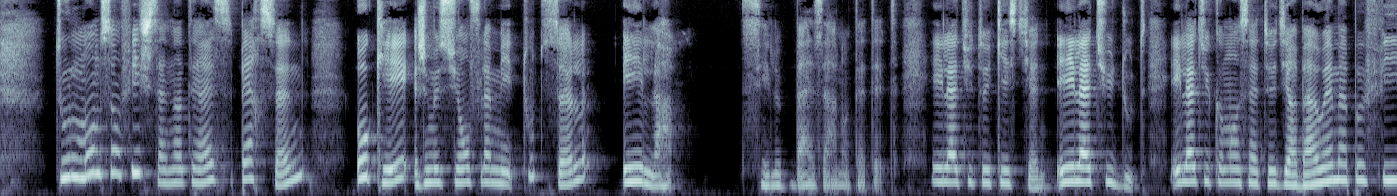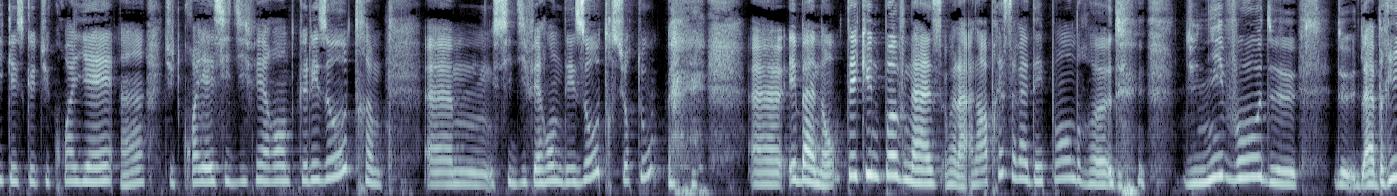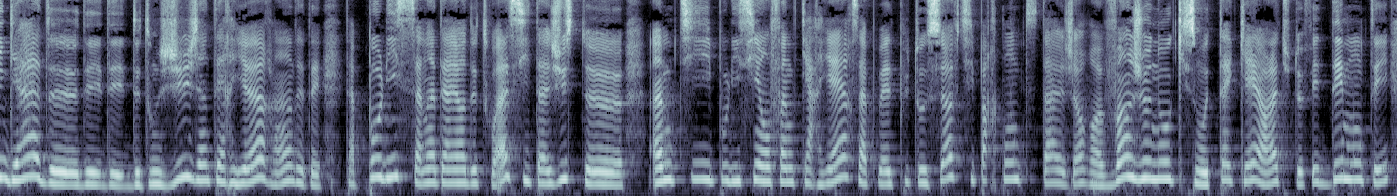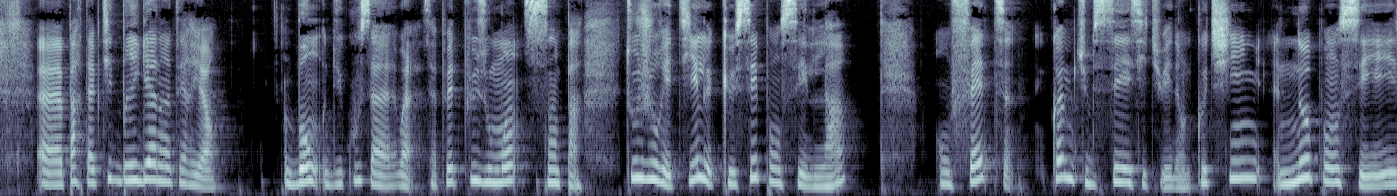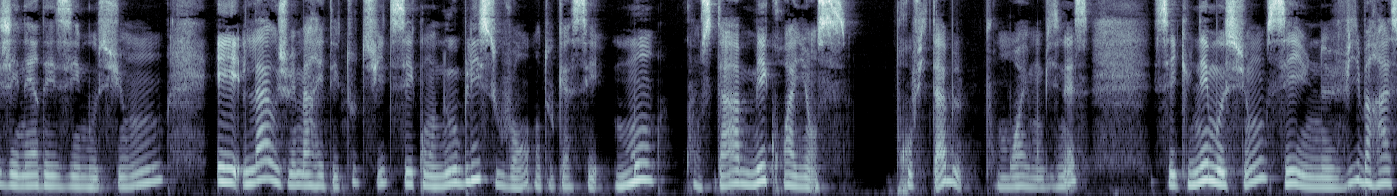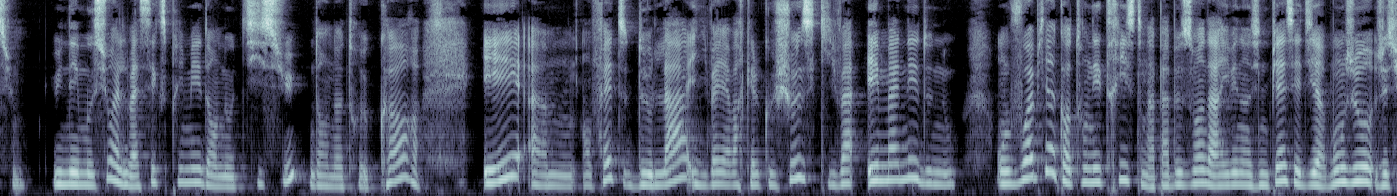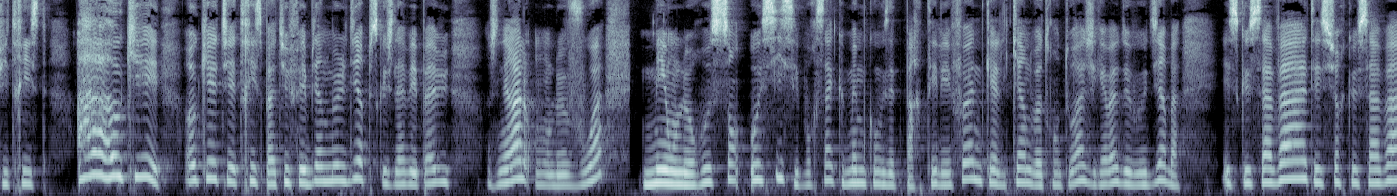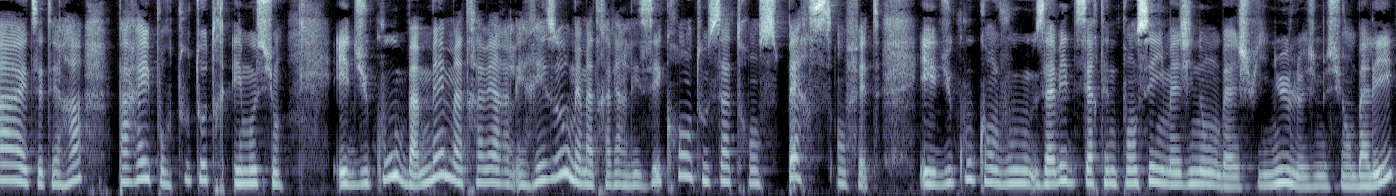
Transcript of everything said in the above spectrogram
tout le monde s'en fiche. Ça n'intéresse personne. Ok, je me suis enflammée toute seule. Et là, c'est le bazar dans ta tête. Et là, tu te questionnes. Et là, tu doutes. Et là, tu commences à te dire, bah ouais, ma pauvre fille, qu'est-ce que tu croyais, hein? Tu te croyais si différente que les autres, euh, si différente des autres surtout? euh, et ben non, t'es qu'une pauvre naze. Voilà. Alors après, ça va dépendre euh, du niveau de, de, la brigade de, de, ton juge intérieur, hein, de, ta police à l'intérieur de toi. Si t'as juste euh, un petit policier en fin de carrière, ça peut être plutôt si par contre t'as genre 20 genoux qui sont au taquet, alors là tu te fais démonter euh, par ta petite brigade intérieure. Bon, du coup, ça, voilà, ça peut être plus ou moins sympa. Toujours est-il que ces pensées-là, en fait, comme tu le sais si tu es dans le coaching, nos pensées génèrent des émotions. Et là où je vais m'arrêter tout de suite, c'est qu'on oublie souvent, en tout cas c'est mon constat, mes croyances profitables pour moi et mon business, c'est qu'une émotion, c'est une vibration. Une émotion, elle va s'exprimer dans nos tissus, dans notre corps, et euh, en fait, de là, il va y avoir quelque chose qui va émaner de nous. On le voit bien quand on est triste, on n'a pas besoin d'arriver dans une pièce et dire bonjour, je suis triste. Ah ok, ok, tu es triste, bah tu fais bien de me le dire puisque je l'avais pas vu. En général, on le voit, mais on le ressent aussi. C'est pour ça que même quand vous êtes par téléphone, quelqu'un de votre entourage est capable de vous dire bah est-ce que ça va, t'es sûr que ça va, etc. Pareil pour toute autre émotion. Et du coup, bah, même à travers les réseaux, même à travers les écrans, tout ça transperce en fait. Et du coup, quand vous avez certaines pensées, imaginons, bah, je suis nulle, je me suis emballée,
